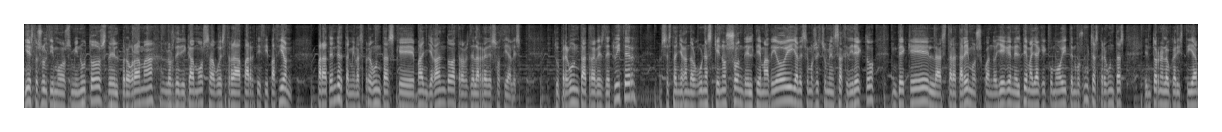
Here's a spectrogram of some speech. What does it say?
Y estos últimos minutos del programa los dedicamos a vuestra participación para atender también las preguntas que van llegando a través de las redes sociales. Tu pregunta a través de Twitter, nos están llegando algunas que no son del tema de hoy, ya les hemos hecho un mensaje directo de que las trataremos cuando lleguen el tema, ya que como hoy tenemos muchas preguntas en torno a la Eucaristía,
